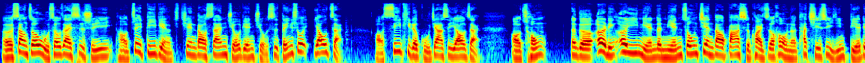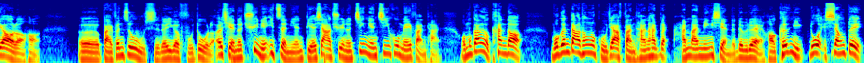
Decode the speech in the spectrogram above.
呃，上周五收在四十一，好，最低点见到三九点九四，等于说腰斩哦。CT 的股价是腰斩哦，从那个二零二一年的年中见到八十块之后呢，它其实已经跌掉了哈，呃百分之五十的一个幅度了。而且呢，去年一整年跌下去呢，今年几乎没反弹。我们刚刚有看到摩根大通的股价反弹还还蛮明显的，对不对？好，可是你如果相对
